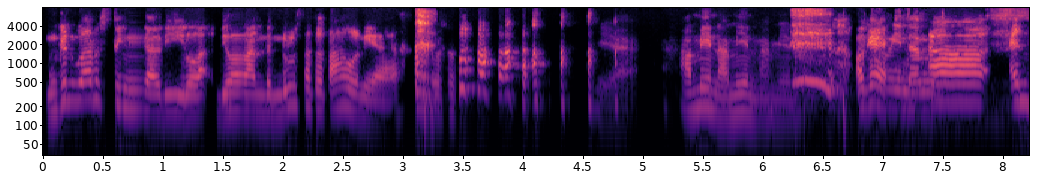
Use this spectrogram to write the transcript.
mungkin gue harus tinggal di di London dulu satu tahun ya Iya. Amin, amin, amin. oke Amin, amin. Eh,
